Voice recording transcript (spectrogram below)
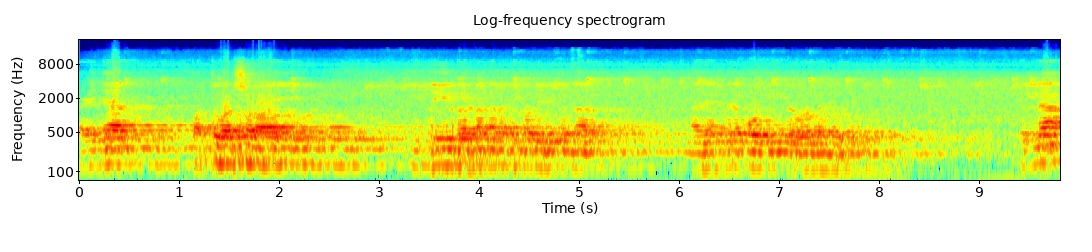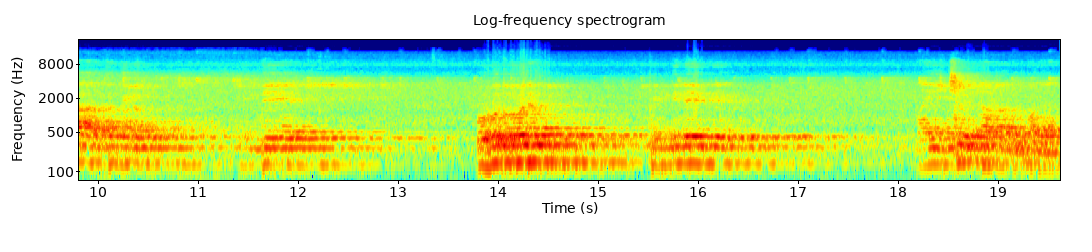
കഴിഞ്ഞ പത്ത് വർഷമായി ഇന്ത്യയിൽ ഭരണം നടത്തിക്കൊണ്ടിരിക്കുന്ന നരേന്ദ്രമോദി ഗവൺമെന്റ്. എല്ലാ അർത്ഥത്തിലും ഇന്ത്യയെ ബഹുദൂരം പിന്നിലേക്ക് നയിച്ചു എന്നാണ് പറയാൻ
